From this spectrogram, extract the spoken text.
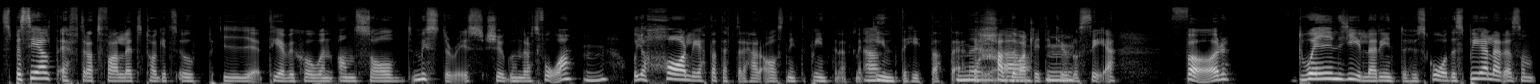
Speciellt efter att fallet tagits upp i tv-showen Unsolved Mysteries 2002. Mm. Och jag har letat efter det här avsnittet på internet men Ja. inte hittat det. Nej, det hade ja, varit lite kul mm. att se. För Dwayne gillar inte hur skådespelaren som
